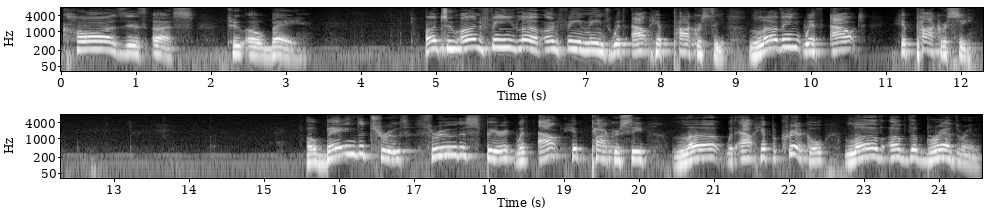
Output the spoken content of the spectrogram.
causes us to obey. Unto unfeigned love. Unfeigned means without hypocrisy. Loving without hypocrisy. Obeying the truth through the Spirit without hypocrisy, love, without hypocritical love of the brethren.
